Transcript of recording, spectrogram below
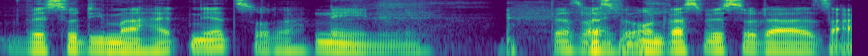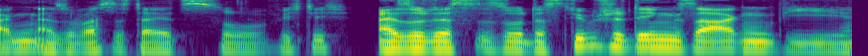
willst du die mal halten jetzt oder? Nee, nee, nee. Das Was, und was willst du da sagen? Also was ist da jetzt so wichtig? Also das so das typische Ding sagen, wie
